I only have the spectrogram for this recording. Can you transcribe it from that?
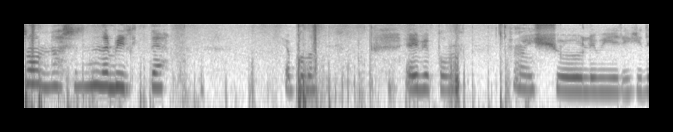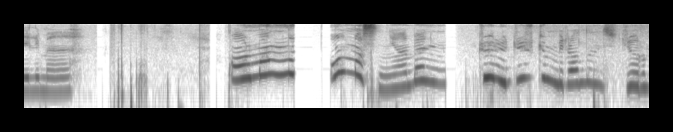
sonra sizinle birlikte yapalım. Ev yapalım. Ay şöyle bir yere gidelim ha. Ormanlık olmasın ya. Ben şöyle düzgün bir alan istiyorum.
